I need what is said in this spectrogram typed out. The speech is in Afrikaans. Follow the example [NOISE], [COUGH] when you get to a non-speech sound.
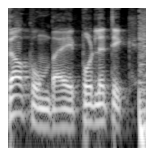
Welkom by Politiek.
